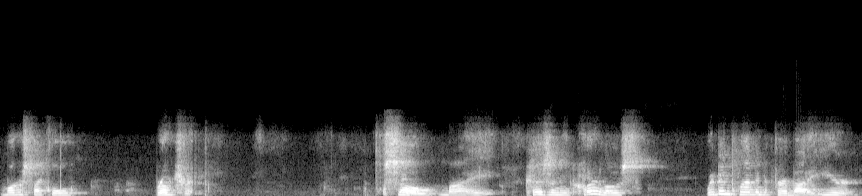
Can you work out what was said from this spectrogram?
motorcycle road trip. So my cousin Carlos, we've been planning it for about a year,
